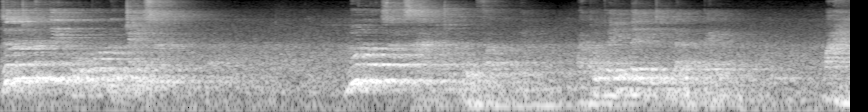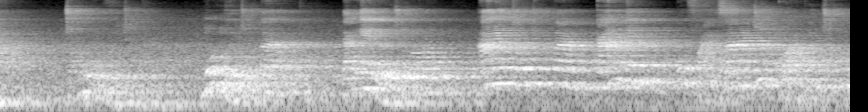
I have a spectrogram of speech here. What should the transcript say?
Giữ cho đức tin của con được cháy sáng luôn luôn sẵn sàng cho bổn phận của mình. Và tôi thấy đây chính là cái bài học cho mỗi người chúng ta mỗi người chúng ta đã nghe lời Chúa nói ai trong chúng ta cá nhân cũng phải ra trước tòa Thiên Chúa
